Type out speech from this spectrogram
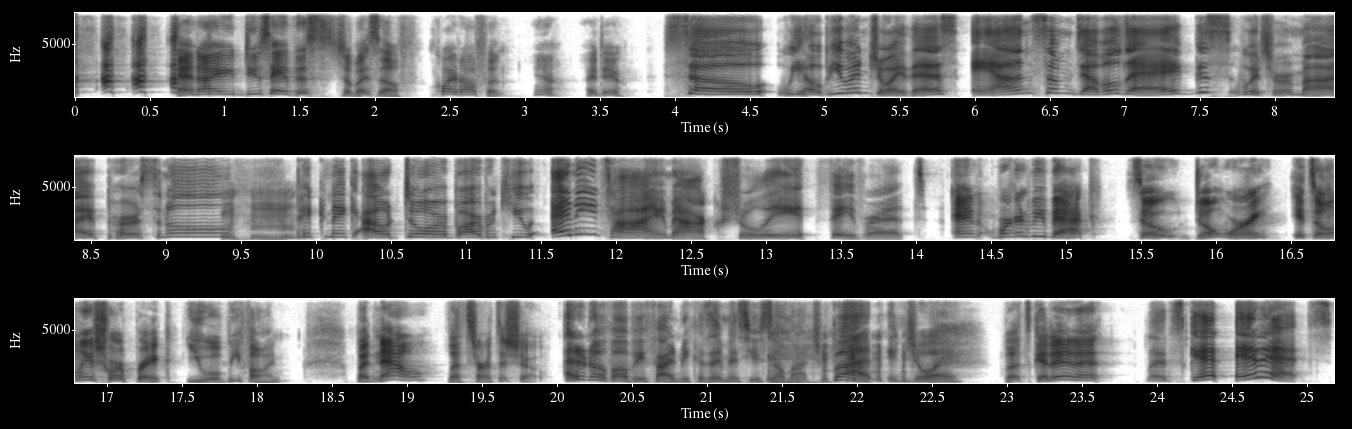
and I do say this to myself quite often. Yeah, I do. So we hope you enjoy this and some deviled eggs, which are my personal hmm picnic outdoor barbecue anytime actually favorite. And we're going to be back. So don't worry, it's only a short break. You will be fine. But now, let's start the show. I don't know if I'll be fine because I miss you so much, but enjoy. Let's get in it. Let's get in it.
